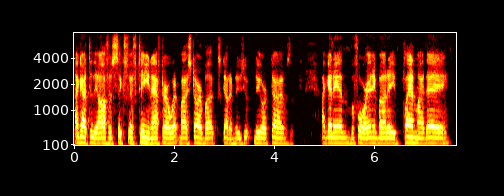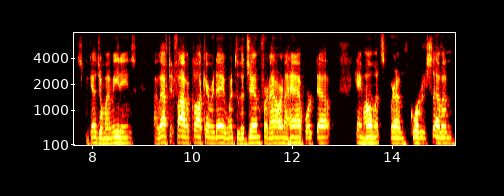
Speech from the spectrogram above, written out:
I got to the office 6:15 after I went by Starbucks. Got a New York Times. I got in before anybody. Planned my day. Schedule my meetings I left at five o'clock every day, went to the gym for an hour and a half, worked out, came home at around quarter to seven,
